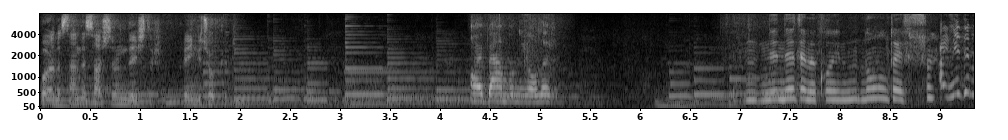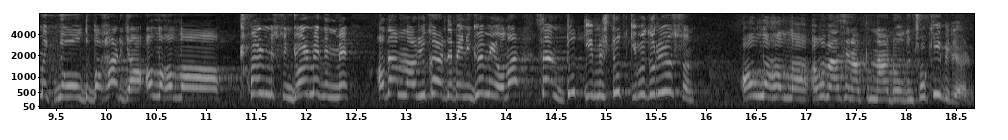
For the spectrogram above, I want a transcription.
Bu arada sen de saçlarını değiştir. Rengi çok kötü. Ay ben bunu yolarım. Ne, ne demek o? Ne oldu Efsun? Ay ne demek ne oldu Bahar ya? Allah Allah. Kör müsün görmedin mi? Adamlar yukarıda beni gömüyorlar. Sen dut yemiş dut gibi duruyorsun. Allah Allah. Ama ben senin aklın nerede olduğunu çok iyi biliyorum.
